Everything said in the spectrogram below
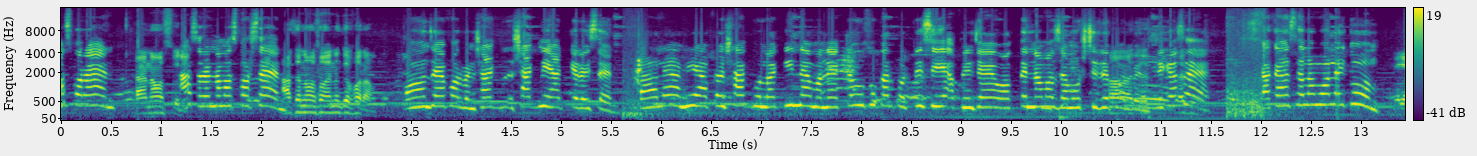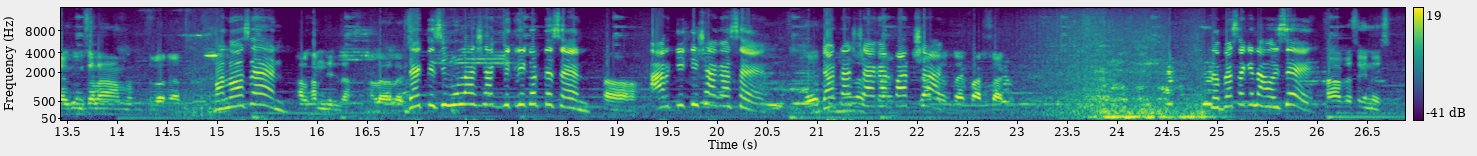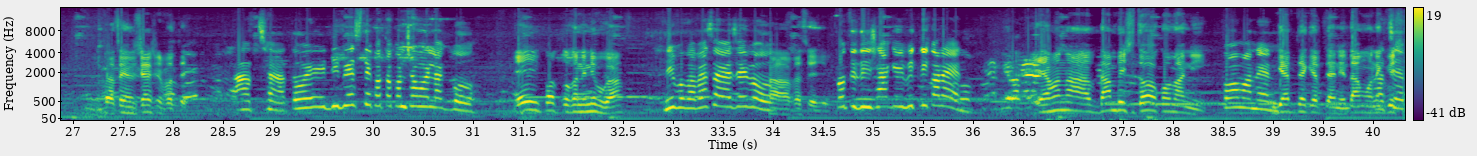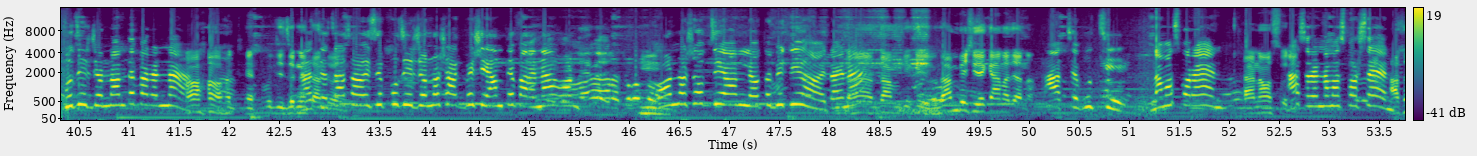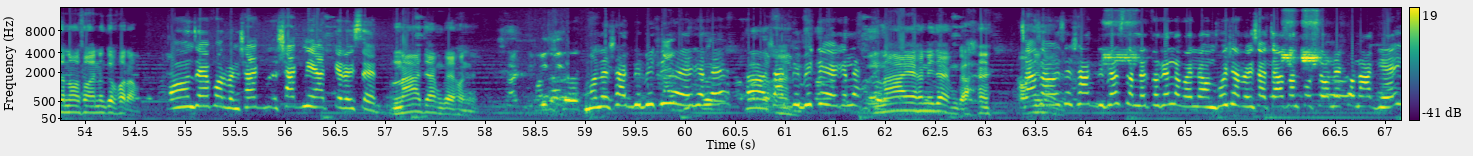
নামাজ পড়েন? হ্যাঁ নামাজ পড়ি। আসরের নামাজ পড়ছেন? নামাজ অনেকে পড়াম। কখন যায় পড়বেন? শাক শাক নিয়ে আটকে রয়েছেন তাহলে আমি আপনার শাকগুলা কিনা মানে একটা উপকার করতেছি আপনি যে ওয়াক্তের নামাজ মসজিদে হ্যাঁ, পড়বেন ঠিক আছে? কাকা আসসালামু আলাইকুম। ওয়ালাইকুম সালাম ভালো আছেন? আলহামদুলিল্লাহ ভালো ভালো দেখতেছি মূলা শাক বিক্রি করতেছেন। হ্যাঁ। আর কি কি শাক আছে? ডাটার শাক আর পাট শাক। পাট শাক। তো বেচা কিনা হয়েছে হ্যাঁ বেঁচে কিনে হয়েছে আচ্ছা তো এই কতক্ষণ সময় লাগবো? এই কতখানি নিবো গা? নিব গা বেচা হয়ে যাইবো? হ্যাঁ প্রতিদিন শাকে বিক্রি করেন? এখন দাম বেশি তো কম আনি। কম আনেন? গ্যাপ গ্যাপ জানি দাম অনেক আচ্ছা বেশি। পুঁজির জন্য আনতে পারেন না? হ্যাঁ, বুঝির জন্য আচ্ছা পুঁজির জন্য শাক বেশি আনতে পারে না? অন্য- সবজি আনলেও তো বিক্রি হয় তাই না? হ্যাঁ দাম বিক্রি দাম বেশি দেখে আনা যায় না। আচ্ছা বুঝছি। নামাজ পড়েন? হ্যাঁ নামাজ পড়ি। আসরের নামাজ পড়ছেন? আচ্ছা নামাজ অনেকে পড়াম কখন যায় পড়বেন? শাক শাক নিয়ে আটকে রয়েছেন না যাম গা এখন মানে শাক দিয়ে বিক্রি হয়ে গেলে? হ্যাঁ শাক দিয়ে বিক্রি হয়ে গেলে? না এখনই যাম গা চাচা হয়েছে শাক দিয়ে ব্যস্ত তো গেলে রয়েছে চাচান করছে অনেকক্ষণ আগেই।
